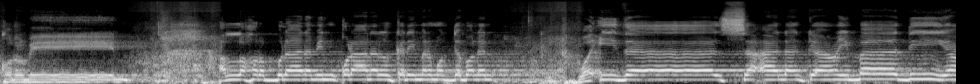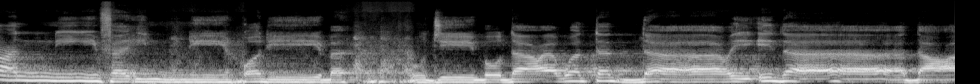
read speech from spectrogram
করবেন। আল্লাহ রব্বুল আলমিন কোরআন আল করিমের মধ্যে বলেন وإذا سألك عبادي عني فإني قريب أجيب دعوة الداع إذا دعان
